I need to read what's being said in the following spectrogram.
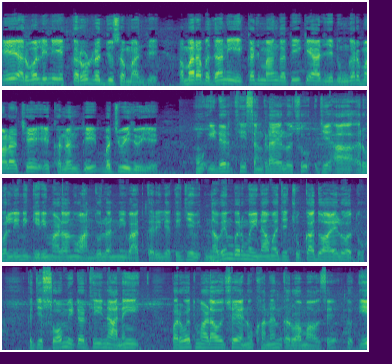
એ અરવલ્લીની એક કરોડરજ્જુ સમાન છે. અમારા બધાની એક જ માંગ હતી કે આ જે ડુંગરમાળા છે, એ ખનનથી બચવી જોઈએ. હું ઈડરથી સંકળાયેલો છું. જે આ અરવલ્લીની ગિરિમાળાનું આંદોલનની વાત કરેલી હતી, જે નવેમ્બર મહિનામાં જે ચુકાદો આવેલો હતો કે જે સો મીટરથી નાની પર્વતમાળાઓ છે, એનું ખનન કરવામાં આવશે. તો એ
